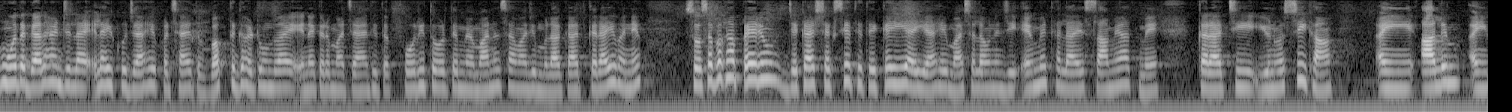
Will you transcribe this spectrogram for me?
هونئن ته ڳالهائڻ جي لاءِ الاهي ڪجهه آهي پر ڇا آهي ته وقت گهٽ هوندو آهي. ان ڪري مان چاهيان ٿي ته فوري طور تي مهمانن سان منهنجي ملاقات ڪرائي وڃي. سو سڀ کان پهريون جيڪا شخصيت هتي ڪئي آئي آهي ماشالا انهن جي اهميت هلائي اسلاميات ۾ ڪراچي يونيورسٽي کان ۽ عالم ۽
